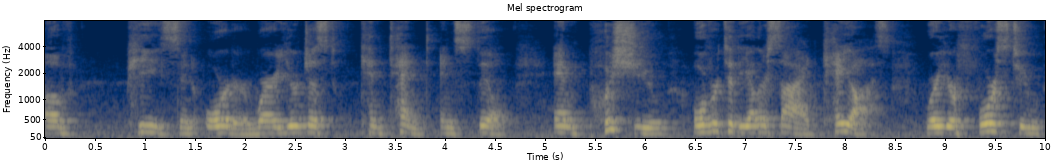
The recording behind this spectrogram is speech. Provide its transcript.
of peace and order where you're just content and still and push you over to the other side, chaos, where you're forced to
